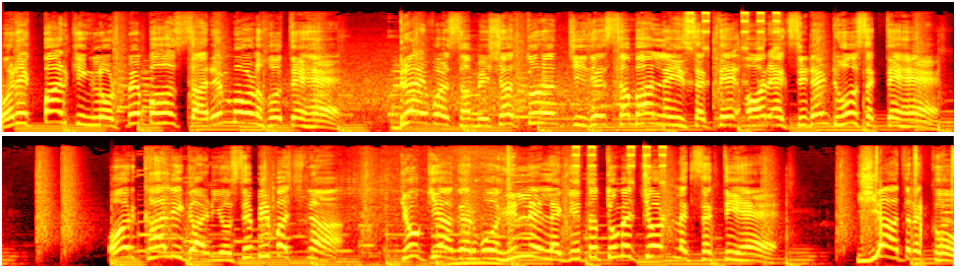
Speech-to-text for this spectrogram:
और एक पार्किंग लॉट में बहुत सारे मोड़ होते हैं। ड्राइवर्स हमेशा तुरंत चीज़ें संभाल नहीं सकते और एक्सीडेंट हो सकते हैं। और खाली गाड़ियों से भी बचना, क्योंकि अगर वो हिलने लगे तो तुम्हें चोट लग सकती है। याद रखो,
